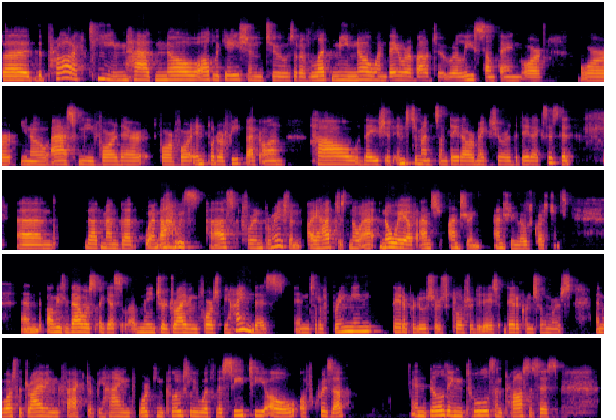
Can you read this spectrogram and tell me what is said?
but the product team had no obligation to sort of let me know when they were about to release something or or you know ask me for their for for input or feedback on how they should instrument some data or make sure the data existed and that meant that when I was asked for information, I had just no no way of ans- answering answering those questions. And obviously, that was, I guess, a major driving force behind this in sort of bringing data producers closer to data, data consumers, and was the driving factor behind working closely with the CTO of QuizUp and building tools and processes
